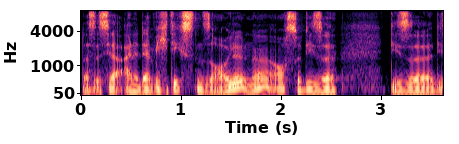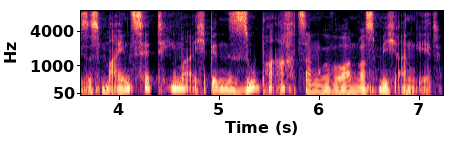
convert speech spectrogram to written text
das ist ja eine der wichtigsten Säulen, ne? auch so diese, diese, dieses Mindset-Thema. Ich bin super achtsam geworden, was mich angeht.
